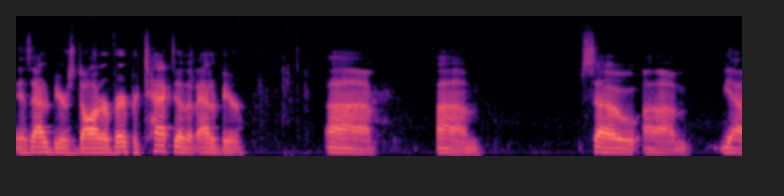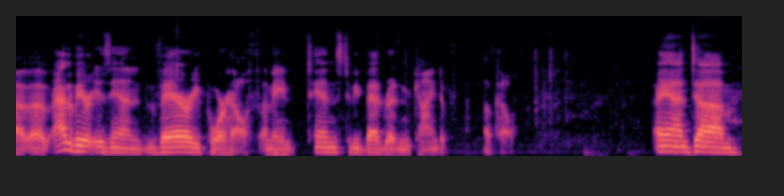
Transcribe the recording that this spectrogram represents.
is Adabir's daughter, very protective of Adabir. Uh, um, so, um, yeah, uh, Adabir is in very poor health. I mean, tends to be bedridden kind of, of health. And, um,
